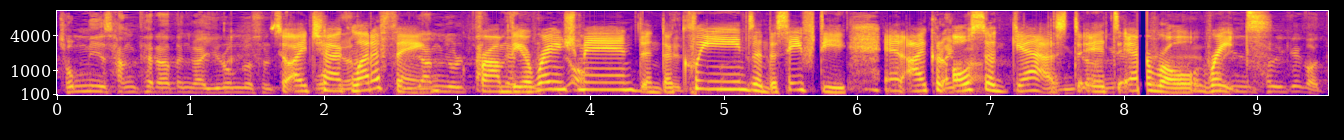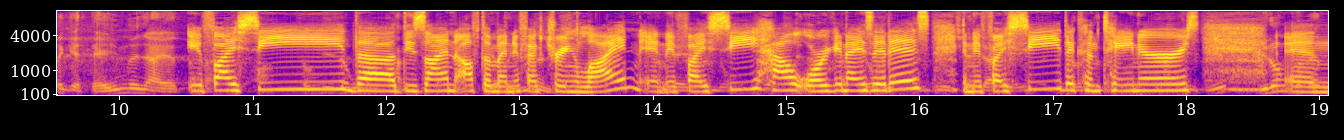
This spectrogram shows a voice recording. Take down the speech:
정리 상태라든가 이런 것을 so I checked a lot of things 불량률 딱 from the 떼는 거죠. arrangement and the cleans and the safety and I could also guess its error rate. 설계가 어떻게 돼 있느냐에 If I see the design of the manufacturing line and if I see how organized it is and if I see the and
